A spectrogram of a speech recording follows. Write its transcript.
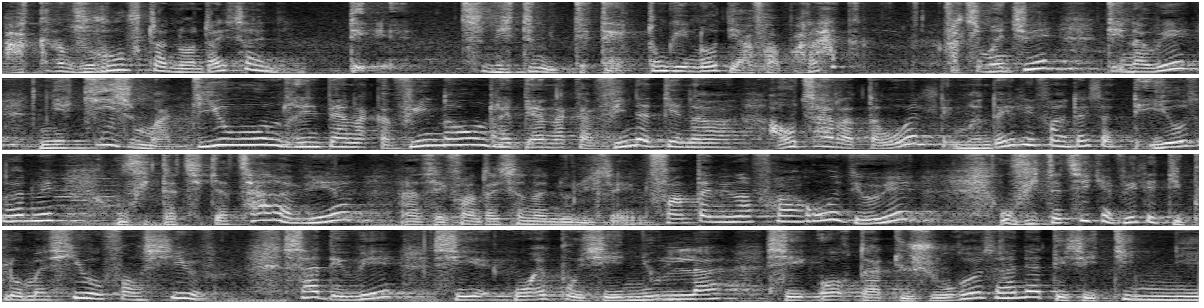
akanjo rovitra no andraisany. Dia tsy mety midedairy tonga ianao dia afa-baraka, fa tsy maintsy hoe tena hoe ny ankizy madio, ny renim-pianakaviana ao, ny raim-pianakaviana tena ao tsara daholo dia mandray ilay fandraisana. Dia eo izany hoe ho vitantsika tsara ve an'izay fandraisana ny olona izay. Ny fanontaniana faharoa dia hoe ho vitantsika ve ilay diplomatie offensive? Sa dia hoe izay ho imposer-ny olona izay ordre du jour eo izany dia izay tian'ny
